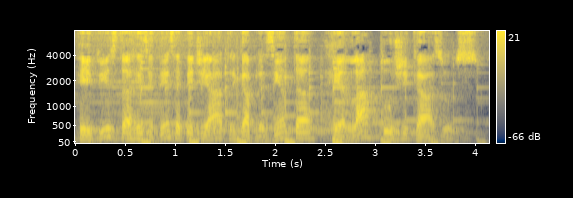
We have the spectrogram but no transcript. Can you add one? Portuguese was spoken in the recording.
Revista Residência Pediátrica apresenta Relatos de Casos.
